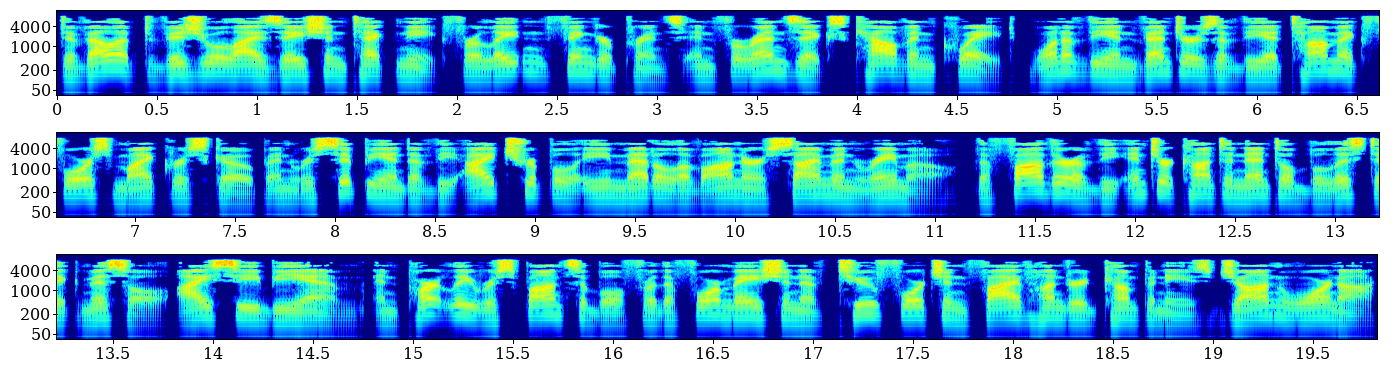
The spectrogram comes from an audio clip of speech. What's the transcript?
developed visualization technique for latent fingerprints in forensics Calvin Quate, one of the inventors of the atomic force microscope and recipient of the IEEE Medal of Honor Honor Simon Ramo, the father of the Intercontinental Ballistic Missile ICBM and partly responsible for the formation of two Fortune 500 companies John Warnock,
